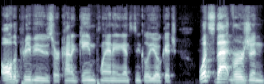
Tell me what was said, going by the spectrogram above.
all the previews are kind of game planning against Nikola Jokic. What's that version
